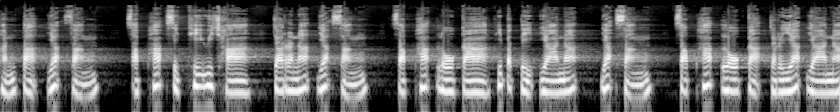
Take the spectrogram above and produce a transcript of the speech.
หันตะยะสัง สัพพสิทธิวิชา จารณะยะสัง สัพพโลกาทิปติยานะยะสัง สัพพโลกะจริยญาณะ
